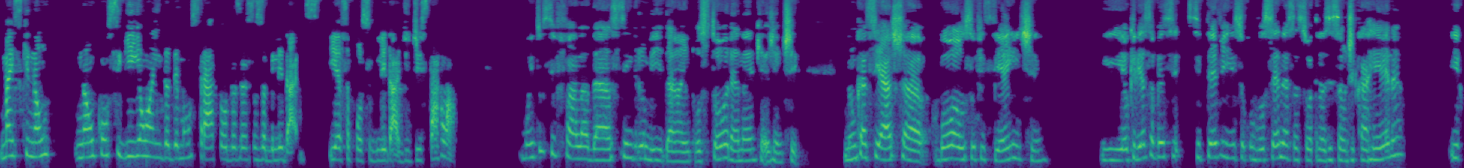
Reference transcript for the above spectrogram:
mas que não, não conseguiam ainda demonstrar todas essas habilidades e essa possibilidade de estar lá. Muito se fala da síndrome da impostora, né? Que a gente nunca se acha boa o suficiente. E eu queria saber se, se teve isso com você nessa sua transição de carreira e o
